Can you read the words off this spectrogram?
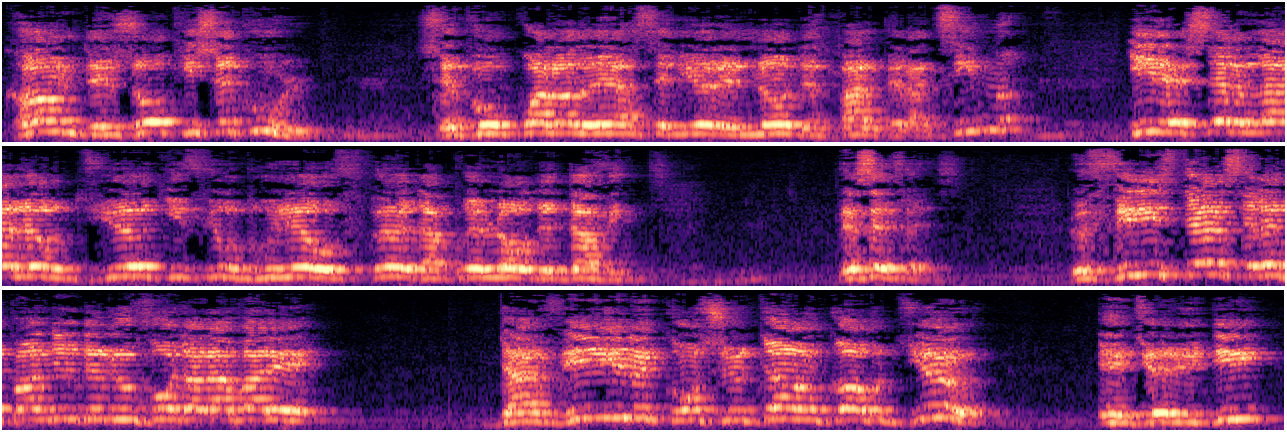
comme des eaux qui s'écoulent. C'est pourquoi l'on donnait à ces lieux le nom de Palpératim. Ils laissèrent là leurs dieux qui furent brûlés au feu d'après l'ordre de David. Verset 13. Le Philistin se répandit de nouveau dans la vallée. David consulta encore Dieu. Et Dieu lui dit,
